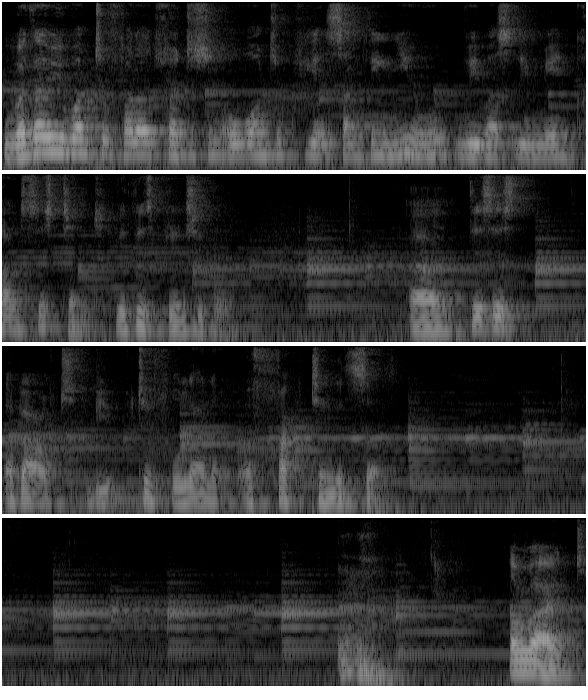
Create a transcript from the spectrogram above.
whether we want to follow tradition or want to create something new, we must remain consistent with this principle. Uh, this is about beautiful and affecting itself. Alright,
